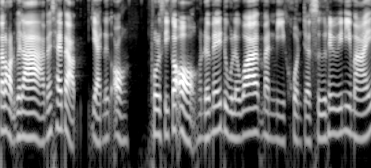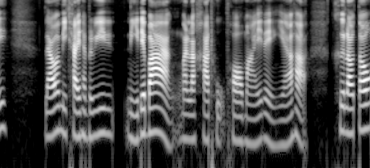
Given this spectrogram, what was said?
ตลอดเวลาไม่ใช่แบบ อย่านึกออกโ o l i c y ก็ออก โดยไม่ได้ดูเลยว่ามันมีคนจะซื้อเทคโนโลยีนี้ไหม แล้วมีใครทำเทคโนโลยีนี้ได้บ้าง มันราคาถูกพอไหมอะไรอย่างเงี้ยค่ะ คือเราต้อง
